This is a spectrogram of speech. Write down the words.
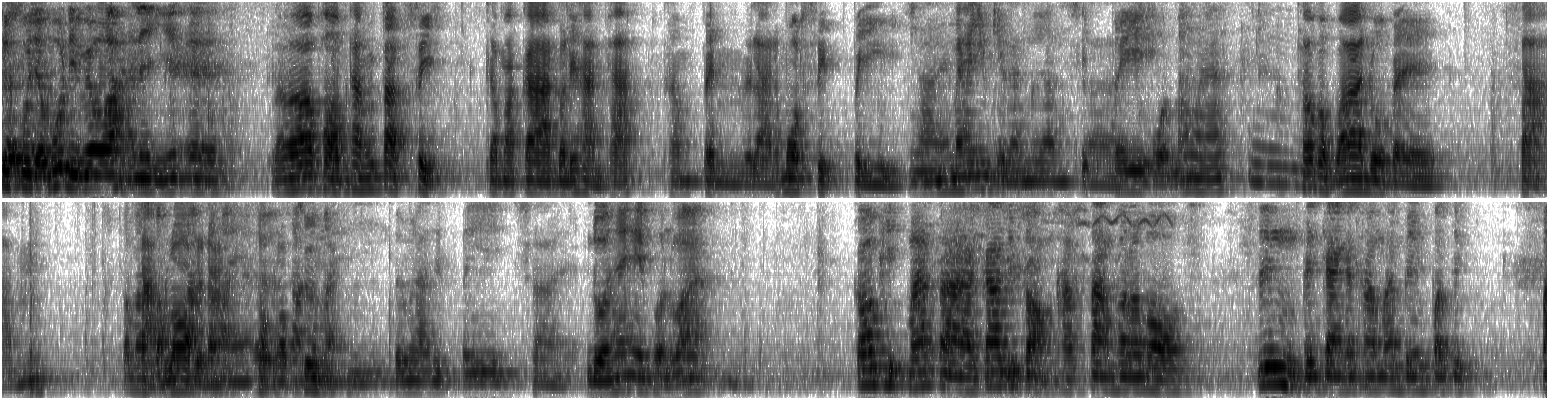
คือกูจะพูดดีไหมวะอะไรอย่างเงี้ยเออแล้วก็พร้อมทั้งตัดสิทธิ์กรรมการบริหารพักทำเป็นเวลาทั้งหมดสิบปีใช่ไม่ให้ยุ่งเกี่ยวกับการเมืองสิบปีโหดมากนะอืมเท่ากับว่าโดนไปสามประมาณสามสองรอบสามเลยนะสมัยสองรอบเสามครึ่งสมัยอืมเป็นเวลาสิบปี ใช่ โดยให้เหตุผลว่า ก็ผิดมาตรา 92 ครับ ตามพรบ ซึ่งเป็นการกระทำอันเป็นปฏิป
